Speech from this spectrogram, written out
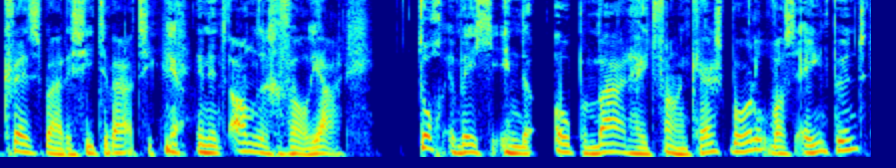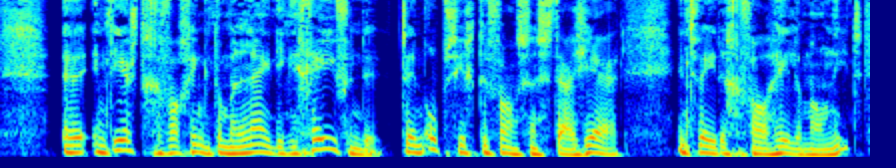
kwetsbare situatie. Ja. In het andere geval, ja, toch een beetje in de openbaarheid van een kerstborrel, was één punt. Uh, in het eerste geval ging het om een leidinggevende ten opzichte van zijn stagiair. In het tweede geval helemaal niet.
